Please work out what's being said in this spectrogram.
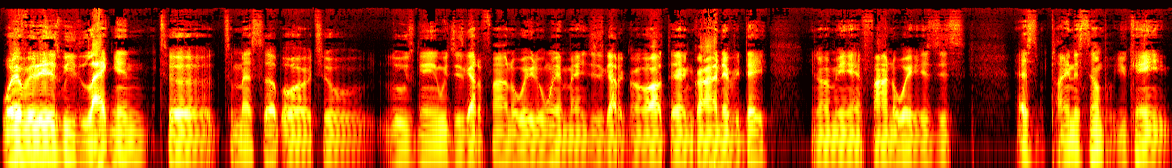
whatever it is we lacking to to mess up or to lose game, we just gotta find a way to win, man. You just gotta go out there and grind every day. You know what I mean? And find a way. It's just that's plain and simple. You can't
